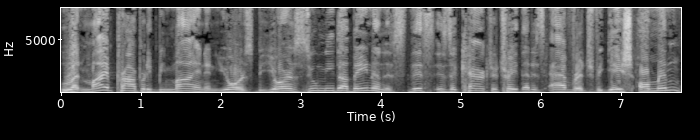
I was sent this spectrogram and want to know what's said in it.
let my property be mine and yours be yours. Zumida beinanis. This is a character trait that is average. V'yesh omrim,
